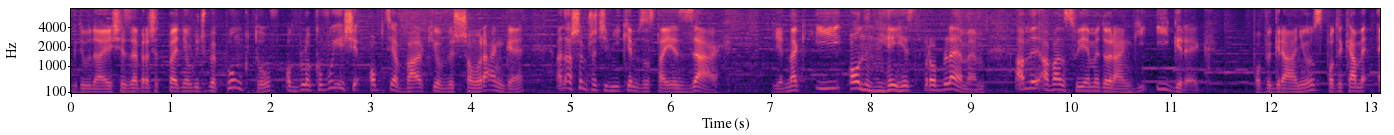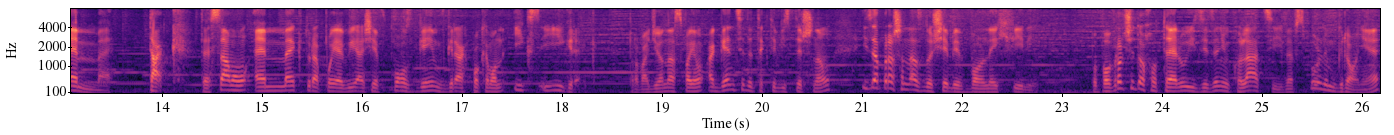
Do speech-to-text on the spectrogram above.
Gdy udaje się zebrać odpowiednią liczbę punktów, odblokowuje się opcja walki o wyższą rangę, a naszym przeciwnikiem zostaje Zach. Jednak i on nie jest problemem, a my awansujemy do rangi Y. Po wygraniu spotykamy Emmę. Tak, tę samą Emmę, która pojawiła się w postgame w grach Pokémon X i Y. Prowadzi ona swoją agencję detektywistyczną i zaprasza nas do siebie w wolnej chwili. Po powrocie do hotelu i zjedzeniu kolacji we wspólnym gronie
